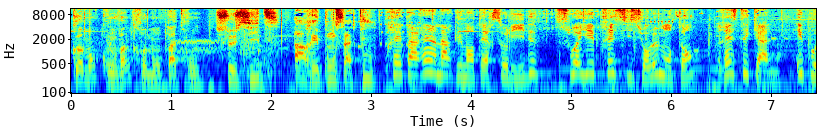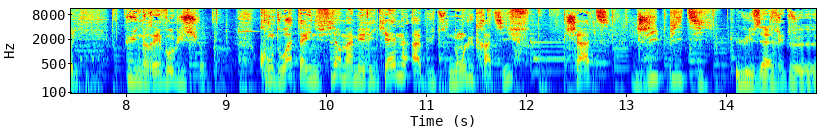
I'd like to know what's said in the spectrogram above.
Comment convaincre mon patron? Ce site a réponse à tout. Préparez un argumentaire solide, soyez précis sur le montant, restez calme et poli. Une révolution qu'on doit à une firme américaine à but non lucratif, Chat GPT. L'usage de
